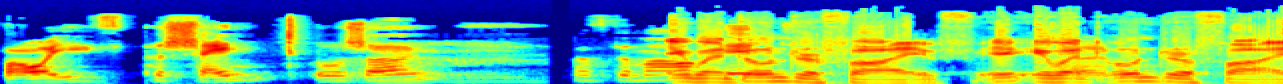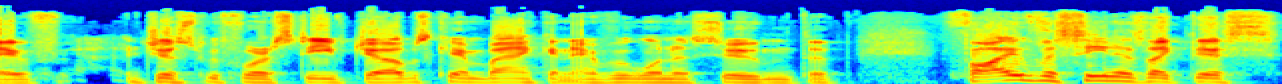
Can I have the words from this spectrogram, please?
5% or so of the market. It went under five. It, it went Um, under five just before Steve Jobs came back, and everyone assumed that five was seen as like this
